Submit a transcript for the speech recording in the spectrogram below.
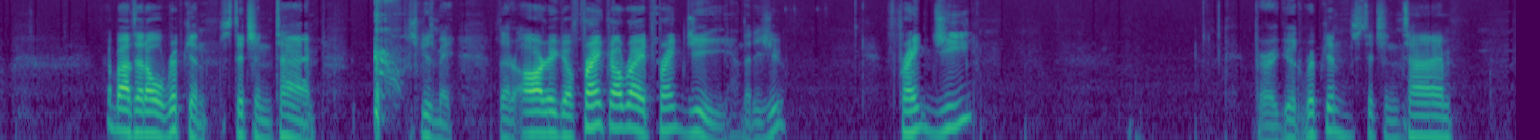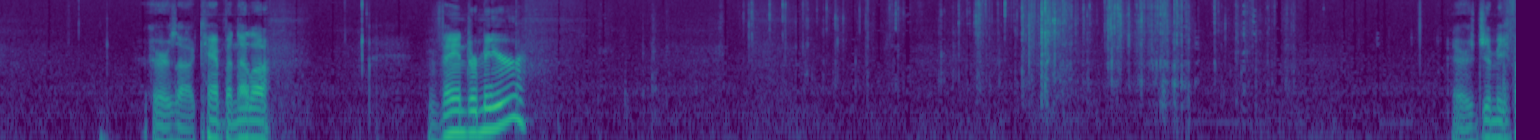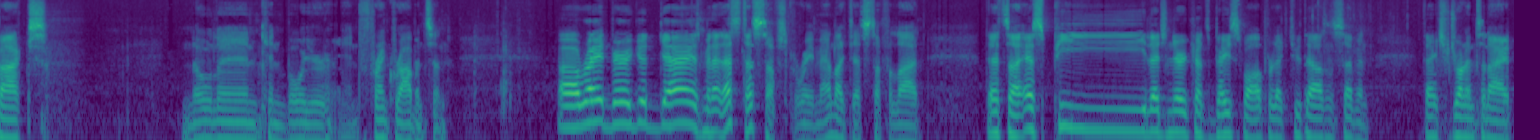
about that old Ripken stitching time? Excuse me. Letter R. There you go. Frank, all right. Frank G. That is you. Frank G. Very good. Ripken, stitching time. There's uh, Campanella. Vander Meer. There's Jimmie Foxx. Nolan, Ken Boyer, and Frank Robinson. All right, very good guys. Man, that's that stuff's great, man. I like that stuff a lot. That's uh, SP Legendary Cuts Baseball for like 2007. Thanks for joining tonight.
